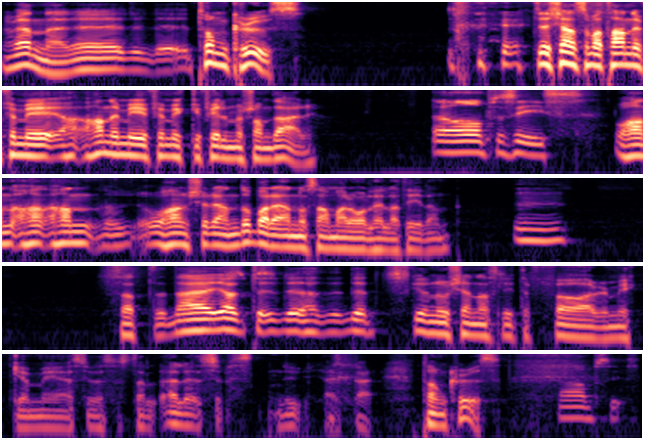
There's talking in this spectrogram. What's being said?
jag vet inte, eh, Tom Cruise. Det känns som att han är, för med, han är med i för mycket filmer som där. Ja, precis. Och han, han, han, och han kör ändå bara en och samma roll hela tiden. Mm. Så att, nej, jag, det, det skulle nog kännas lite för mycket med Sylvester Stallone, eller nu jäklar, Tom Cruise. Ja, precis.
